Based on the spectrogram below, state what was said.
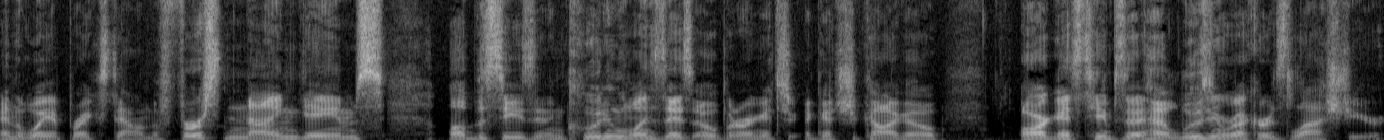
and the way it breaks down. The first nine games of the season, including Wednesday's opener against, against Chicago, are against teams that had losing records last year.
